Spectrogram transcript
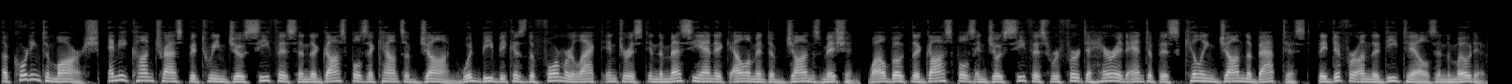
According to Marsh, any contrast between Josephus and the Gospels' accounts of John would be because the former lacked interest in the messianic element of John's mission. While both the Gospels and Josephus refer to Herod Antipas killing John the Baptist, they differ on the details and the motive.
